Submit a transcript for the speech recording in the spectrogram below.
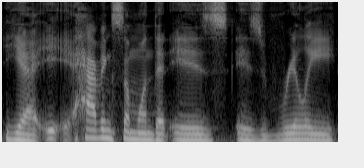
Yeah, it, having someone that is is really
